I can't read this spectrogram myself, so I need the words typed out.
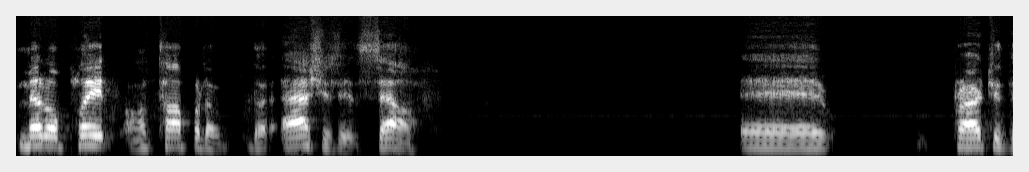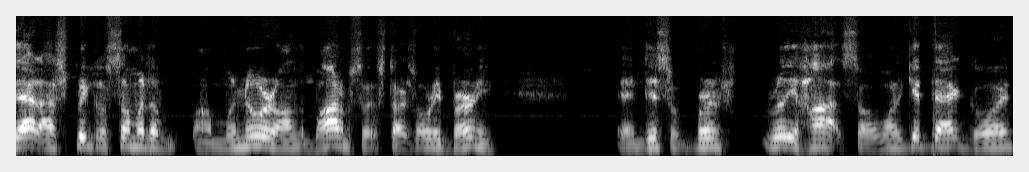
metal plate on top of the, the ashes itself. And prior to that, I sprinkle some of the uh, manure on the bottom so it starts already burning and this will burn really hot. So I want to get that going,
